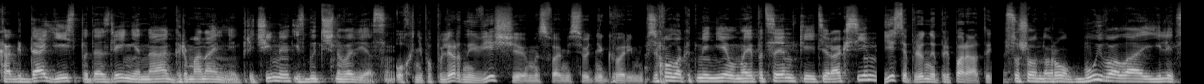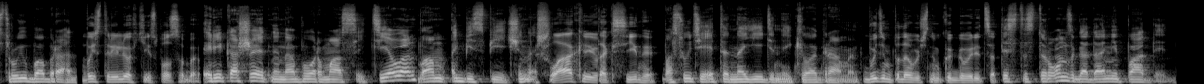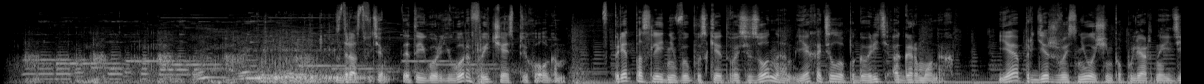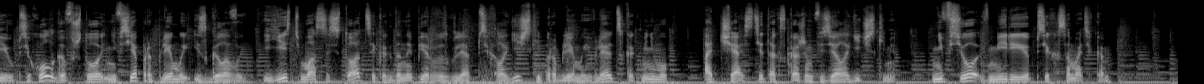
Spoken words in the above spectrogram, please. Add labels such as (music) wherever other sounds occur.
когда есть подозрение на гормональные причины избыточного веса. Ох, непопулярные вещи мы с вами сегодня говорим. Психолог отменил моей пациентке тироксин, Есть определенные препараты, сушеный рог буйвола или струю бобра. быстрые и легкие способы. Рикошетный набор массы тела вам обеспечен. Шлак и токсины. По сути, это наеденные килограммы. Будем по-научному, как говорится. Тестостерон за годами падает. Здравствуйте, это Егор Егоров и «Чай с психологом». В предпоследнем выпуске этого сезона я хотел бы поговорить о гормонах. Я придерживаюсь не очень популярной идеи у психологов, что не все проблемы из головы. И есть масса ситуаций, когда на первый взгляд психологические проблемы являются как минимум отчасти, так скажем, физиологическими. Не все в мире психосоматика.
